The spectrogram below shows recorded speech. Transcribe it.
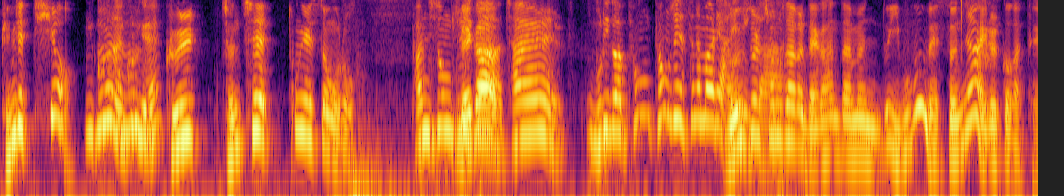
굉장히 튀어. 음, 그러네, 그러게. 글 전체 통일성으로 반지성주의가 잘 우리가 평, 평소에 쓰는 말이 아니니까. 논술 첨삭을 내가 한다면 너 이 부분 왜 썼냐 이럴 것 같아.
